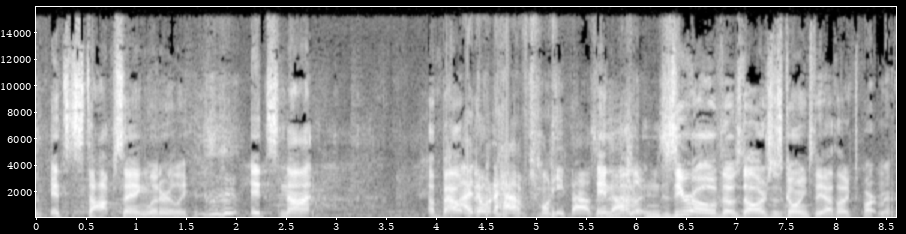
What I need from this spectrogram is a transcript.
not. It's stop saying literally. It's not about. I that. don't have twenty thousand And none, dollars. zero of those dollars is going to the athletic department.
